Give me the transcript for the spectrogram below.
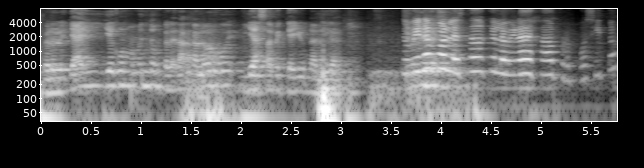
Pero ya ahí llega un momento en que le da calor, güey, y ya sabe que hay una liga aquí. ¿Te hubiera molestado que lo hubiera dejado a propósito?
